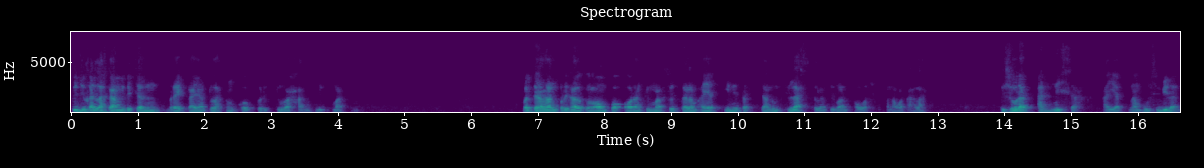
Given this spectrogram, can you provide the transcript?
Tunjukkanlah kami ke jalan mereka yang telah engkau bercurahan nikmat. Perjalanan perihal kelompok orang dimaksud dalam ayat ini tercantum jelas dalam firman Allah Subhanahu wa taala. Di surat An-Nisa ayat 69.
